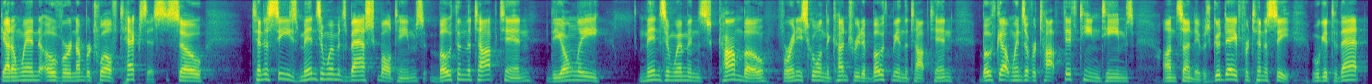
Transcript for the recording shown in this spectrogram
got a win over number 12 Texas. So Tennessee's men's and women's basketball teams, both in the top 10, the only men's and women's combo for any school in the country to both be in the top 10. Both got wins over top 15 teams on Sunday. It was a good day for Tennessee. We'll get to that,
